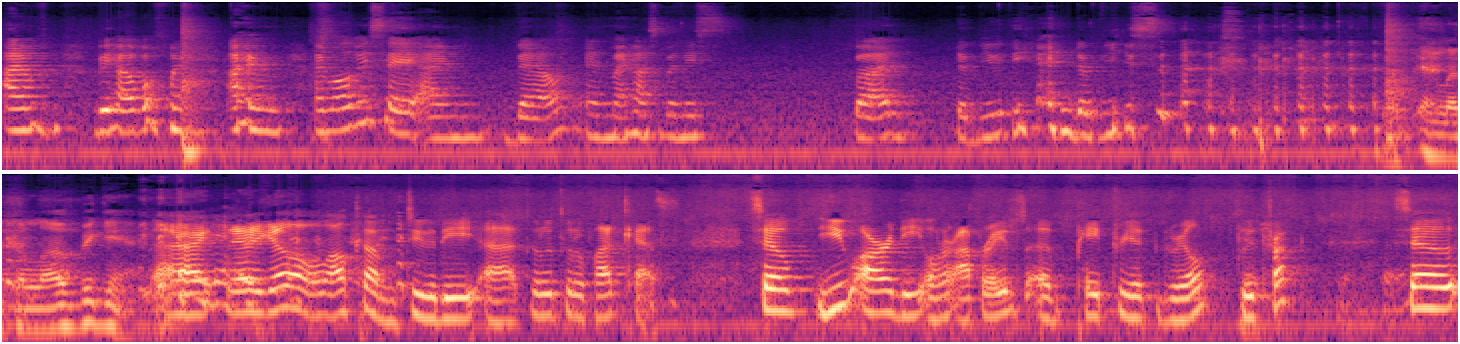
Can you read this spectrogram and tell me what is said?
I'm behalf of my, I'm, I'm always say I'm Belle and my husband is Bud, the beauty and the beast. And let the love begin. All right, there you go. Welcome to the uh, Turo Turo podcast. So you are the owner operators of Patriot Grill food truck. So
